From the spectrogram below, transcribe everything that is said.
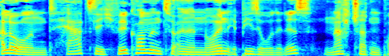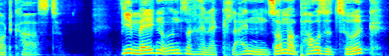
Hallo und herzlich willkommen zu einer neuen Episode des Nachtschatten Podcast. Wir melden uns nach einer kleinen Sommerpause zurück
